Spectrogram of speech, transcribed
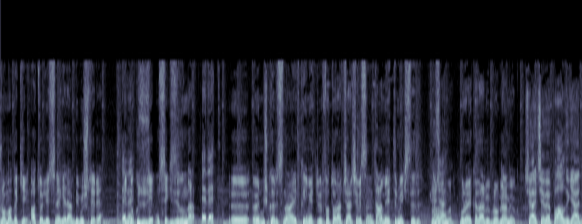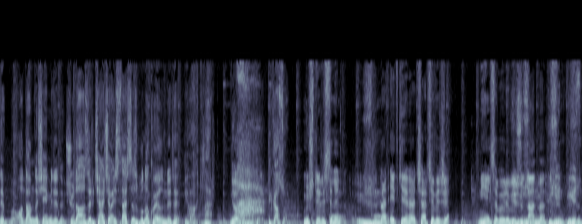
Roma'daki atölyesine gelen bir müşteri Evet. 1978 yılında Evet. e, ölmüş karısına ait kıymetli bir fotoğraf çerçevesini tamir ettirmek istedi. Güzel. Tamam mı? Buraya kadar bir problem yok. Çerçeve pahalı geldi. Bu adam da şey mi dedi? Şurada hazır çerçeve isterseniz buna koyalım dedi. Bir baktılar. Yok. Pi- Picasso. Müşterisinin yüzünden etkilenen çerçeveci niyeyse böyle bir Yüzünden mi? Hüzün, hüzün.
